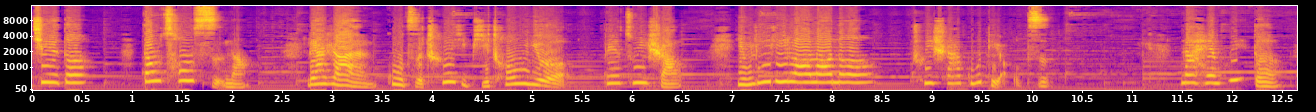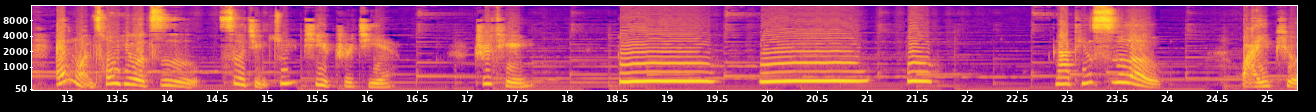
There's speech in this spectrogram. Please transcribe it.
觉得抖草似呢。两人各自扯一批草叶摆嘴上，又哩哩啦啦的吹山歌调子。男孩为的按乱草叶子塞进嘴皮之间，只听“呜呜呜”。难听死了！画一片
